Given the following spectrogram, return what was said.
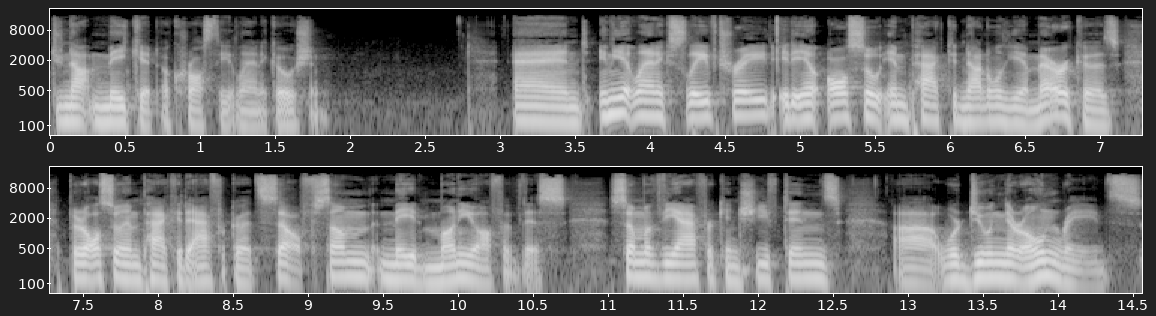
do not make it across the Atlantic Ocean. And in the Atlantic slave trade, it also impacted not only the Americas, but it also impacted Africa itself. Some made money off of this. Some of the African chieftains uh, were doing their own raids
